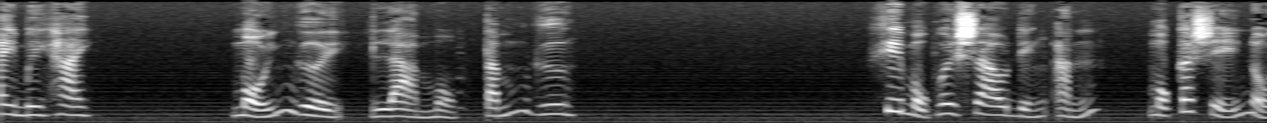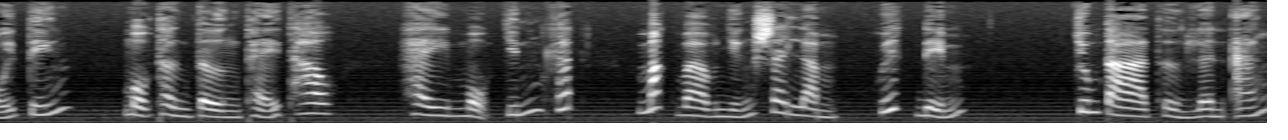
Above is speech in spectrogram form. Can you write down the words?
22 Mỗi người là một tấm gương Khi một ngôi sao điện ảnh, một ca sĩ nổi tiếng, một thần tượng thể thao hay một chính khách mắc vào những sai lầm, khuyết điểm, chúng ta thường lên án.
